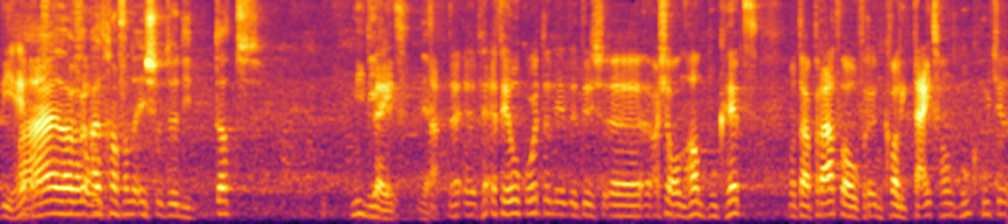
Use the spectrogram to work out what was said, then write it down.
die hebben Maar als- we uitgaan van de installateur die dat... niet weet. weet, ja. Nou, eh, even heel kort, het is, eh, als je al een handboek hebt, want daar praten we over, een kwaliteitshandboek moet je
